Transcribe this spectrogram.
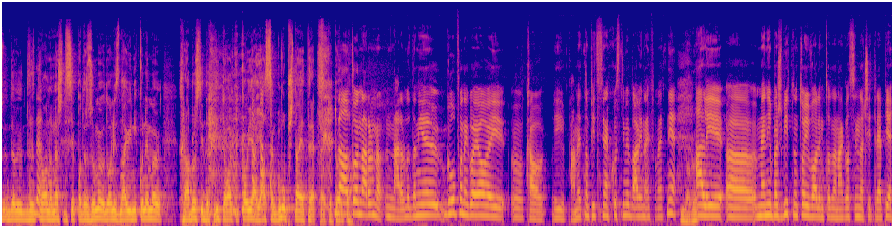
da, da, da, Da. ono, znaš, da se podrazumeju da oni znaju i niko nema hrabrosti da pita ovako kao ja, ja sam glup, šta je trep, eto, to da, je to. to naravno, naravno da nije glupo, nego je ovaj, kao i pametno, pitati neko ko s time bavi najpametnije, Dobro. ali uh, meni je baš bitno to i volim to da naglasim, znači trep je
